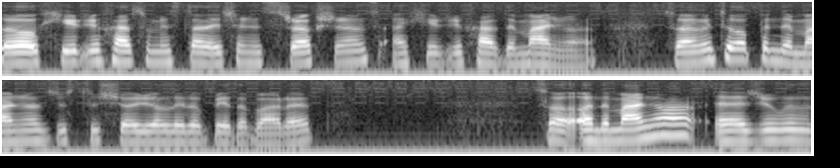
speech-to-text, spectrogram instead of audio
so here you have some installation instructions and here you have the manual. So I'm going to open the manual just to show you a little bit about it. So on the manual uh, you will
